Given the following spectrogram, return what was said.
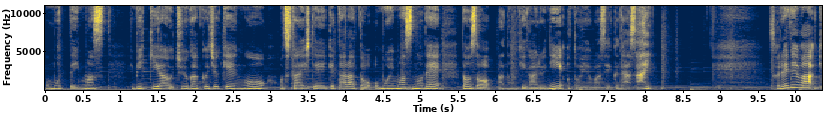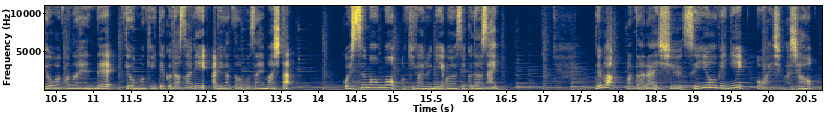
思っています。響き合う中学受験をお伝えしていけたらと思いますのでどうぞあの気軽にお問い合わせください。それでは今日はこの辺で今日も聞いてくださりありがとうございました。ご質問もお気軽にお寄せください。ではまた来週水曜日にお会いしましょう。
